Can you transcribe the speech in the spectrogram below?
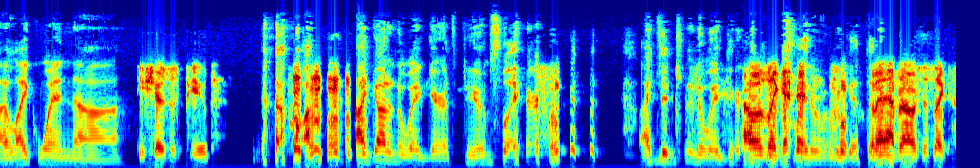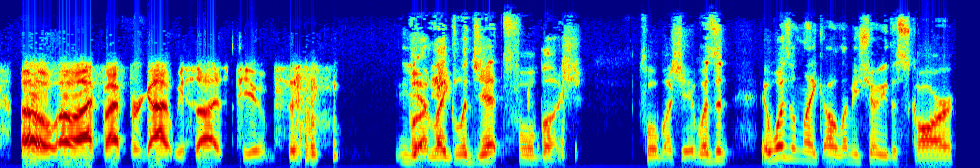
I like when uh, He shows his pubes. I, I got into Wade Garrett's pubes later. I did get into Wade Garrett. I was like, later when we get when that happened, I was just like, oh, oh, I, I forgot we saw his pubes. Yeah, like legit full bush, full bush. It wasn't. It wasn't like, oh, let me show you the scar.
